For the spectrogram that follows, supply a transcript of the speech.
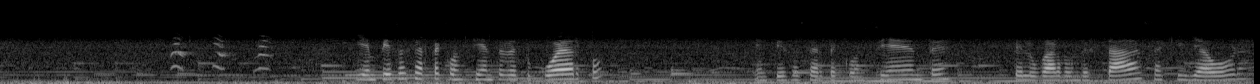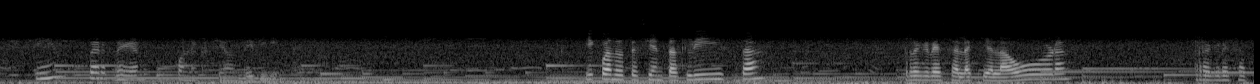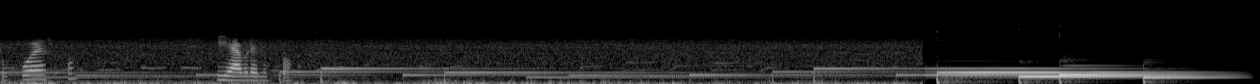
Y empieza a hacerte consciente de tu cuerpo. Empieza a hacerte consciente del lugar donde estás, aquí y ahora, sin perder conexión divina. Y cuando te sientas lista, regresa aquí a la hora, regresa a tu cuerpo y abre los ojos.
